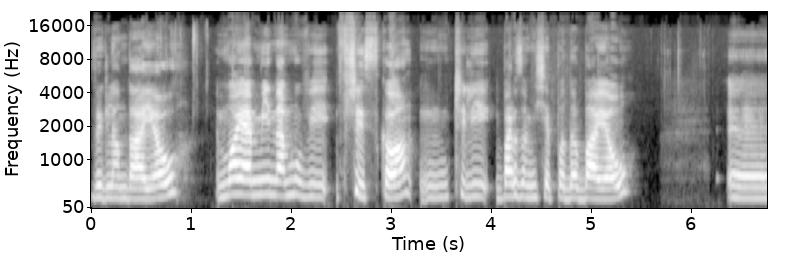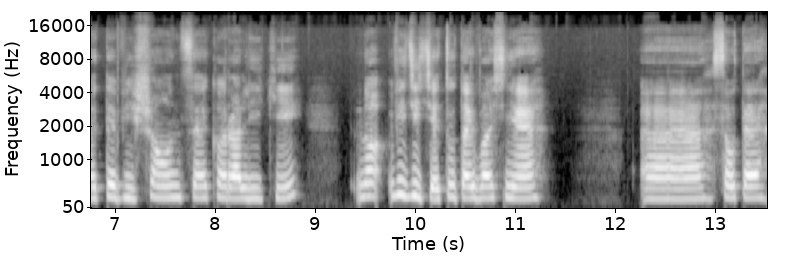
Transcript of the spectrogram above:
wyglądają. Moja mina mówi wszystko, mm, czyli bardzo mi się podobają e, te wiszące koraliki. No, widzicie, tutaj właśnie e, są te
